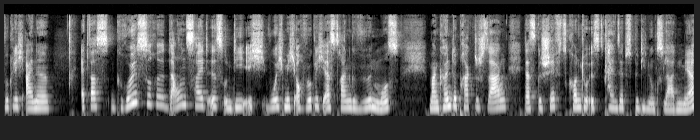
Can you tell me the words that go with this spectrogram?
wirklich eine etwas größere Downside ist und die ich, wo ich mich auch wirklich erst dran gewöhnen muss. Man könnte praktisch sagen, das Geschäftskonto ist kein Selbstbedienungsladen mehr.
